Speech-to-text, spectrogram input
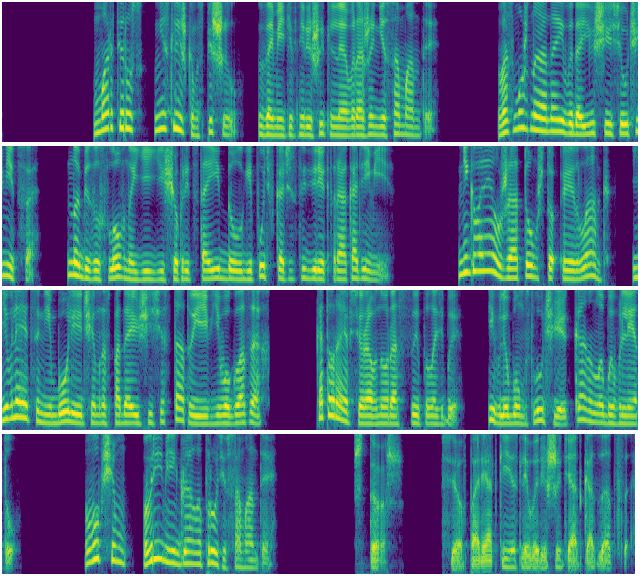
Мартирус не слишком спешил, заметив нерешительное выражение Саманты. Возможно, она и выдающаяся ученица, но, безусловно, ей еще предстоит долгий путь в качестве директора Академии. Не говоря уже о том, что Эйрланг является не более чем распадающейся статуей в его глазах, которая все равно рассыпалась бы и в любом случае канула бы в лету. В общем, время играло против Саманты. Что ж, все в порядке, если вы решите отказаться.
